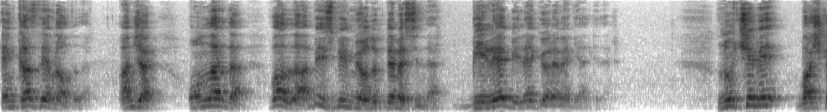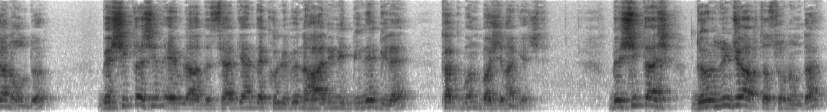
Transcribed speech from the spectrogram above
Enkaz devraldılar. Ancak onlar da vallahi biz bilmiyorduk demesinler. Bile bile göreve geldiler. Nur Çebi başkan oldu. Beşiktaş'ın evladı Sergen kulübün halini bile bile takımın başına geçti. Beşiktaş dördüncü hafta sonunda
